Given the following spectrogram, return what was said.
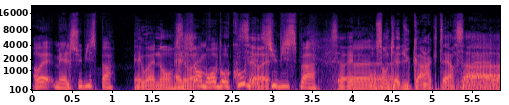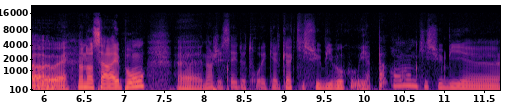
Ah ouais, mais elles subissent pas. Et ouais, non, c'est Elles chambrent beaucoup, mais elles subissent pas. C'est vrai. Euh, On sent qu'il y a du caractère, ça. Ouais, ouais. Non, non, ça répond. Euh, non, j'essaye de trouver quelqu'un qui subit beaucoup. Il n'y a pas grand monde qui subit. euh,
